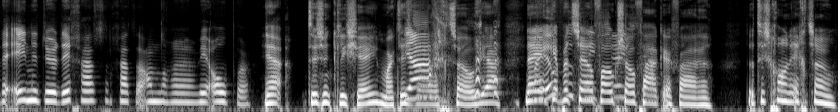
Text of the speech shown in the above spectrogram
waar de ene deur dicht gaat, dan gaat de andere weer open. Ja, het is een cliché, maar het is Ja. wel echt zo. Ja. Nee, ik heb het zelf ook zo vaak ervaren. Dat is gewoon echt zo.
